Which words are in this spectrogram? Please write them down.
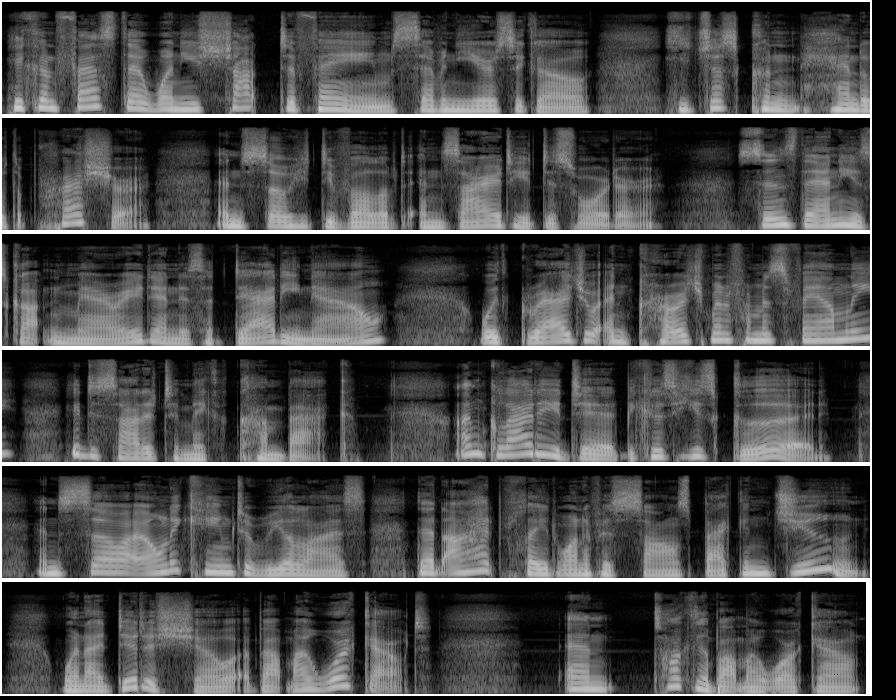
He confessed that when he shot to fame seven years ago, he just couldn't handle the pressure, and so he developed anxiety disorder. Since then, he's gotten married and is a daddy now. With gradual encouragement from his family, he decided to make a comeback. I'm glad he did because he's good. And so I only came to realize that I had played one of his songs back in June when I did a show about my workout. And talking about my workout,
